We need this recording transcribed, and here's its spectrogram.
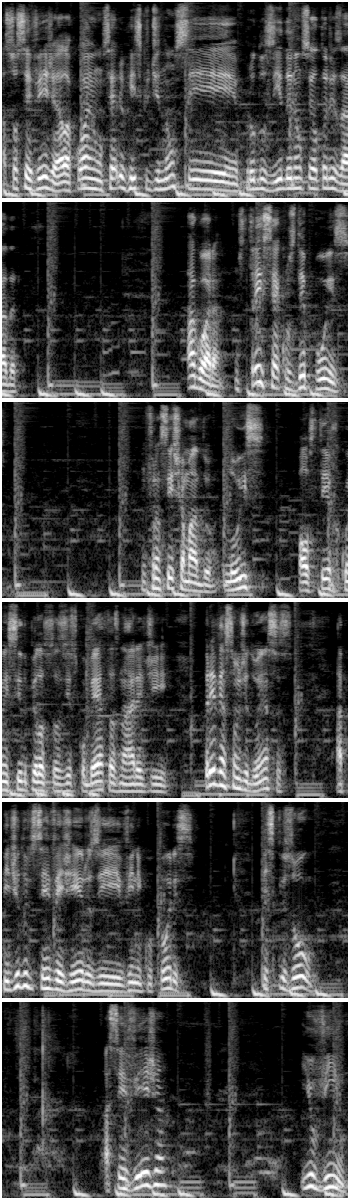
a sua cerveja ela corre um sério risco de não ser produzida e não ser autorizada. Agora, uns três séculos depois, um francês chamado Louis Pasteur, conhecido pelas suas descobertas na área de prevenção de doenças, a pedido de cervejeiros e vinicultores, pesquisou a cerveja e o vinho.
